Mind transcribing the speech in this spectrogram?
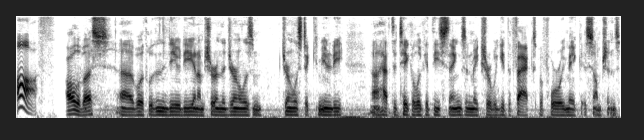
off. All of us, uh, both within the DoD and I'm sure in the journalism journalistic community, uh, have to take a look at these things and make sure we get the facts before we make assumptions.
